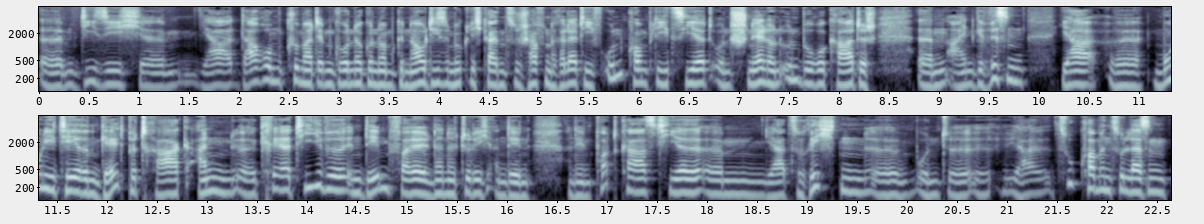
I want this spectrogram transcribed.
ähm, die sich ähm, ja darum kümmert, im Grunde genommen genau diese Möglichkeiten zu schaffen, relativ unkompliziert und schnell und unbürokratisch ähm, einen gewissen ja äh, monetären Geldbetrag an äh, Kreative, in dem Fall dann natürlich an den an den Podcast hier ähm, ja zu richten äh, und äh, ja zukommen zu lassen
